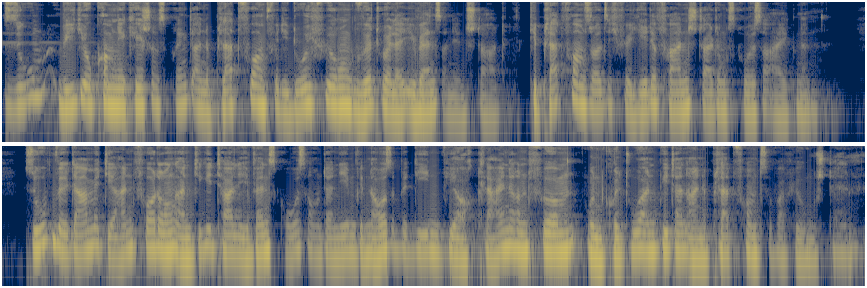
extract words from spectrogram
Zoom Video Communications bringt eine Plattform für die Durchführung virtueller Events an den Start. Die Plattform soll sich für jede Veranstaltungsgröße eignen. Zoom will damit die Anforderungen an digitale Events großer Unternehmen genauso bedienen wie auch kleineren Firmen und Kulturanbietern eine Plattform zur Verfügung stellen.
